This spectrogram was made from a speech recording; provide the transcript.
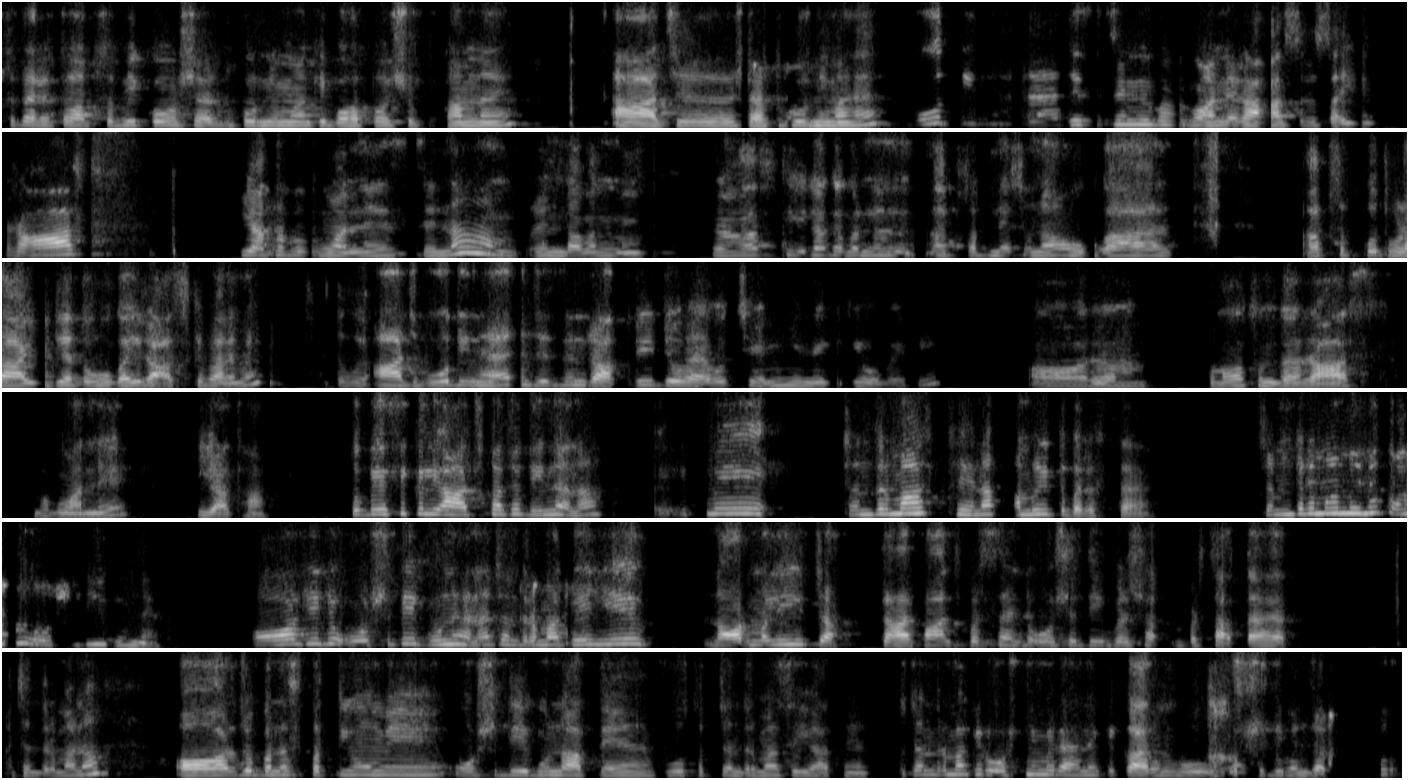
सबसे पहले तो आप सभी को शरद पूर्णिमा की बहुत बहुत शुभकामनाएँ। आज शरद पूर्णिमा है। वो दिन है जिस दिन भगवान ने रास रसाई। रास किया था भगवान ने इस दिन ना वृंदावन में। रास लीला का वर्णन आप सबने सुना होगा। आप सबको थोड़ा आइडिया तो होगा ही रास के बारे में। तो आज वो दिन है जिस दिन रात्रि जो है वो छह महीने की हो गई थी। और बहुत सुंदर रास भगवान ने किया था। तो बेसिकली आज का जो दिन है ना इसमें चंद्रमा से ना, अमृत बरसता है। चंद्रमा में ना काफ़ी औषधि गुण है। और ये जो औषधि गुण है ना चंद्रमा के, ये नॉर्मली चार पाँच परसेंट औषधि बरसाता है चंद्रमा ना। और जो वनस्पतियों में औषधीय गुण आते हैं, वो सब चंद्रमा से ही आते हैं। तो चंद्रमा की रोशनी में रहने के कारण वो औषधि बन जाती और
